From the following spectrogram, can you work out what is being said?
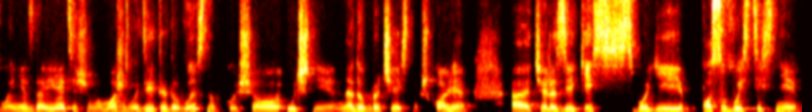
мені здається здається, що ми можемо дійти до висновку, що учні недоброчесні в школі е, через якісь свої особистісні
